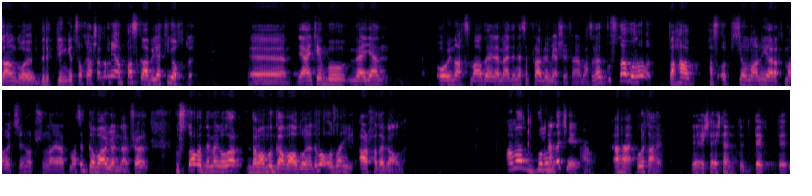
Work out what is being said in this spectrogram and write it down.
can qoyur, driblingi çox yaxşı adam, yəni pas qabiliyyəti yoxdur. E, yəni ki, bu müəyyən oyunu açmaqda eləmədə nəsə problem yaşayır Fenerbahçe və Gustavonu daha pas opsiyonlarını yaratmaq üçün, opsiyonları yaratmaq üçün qabağa göndərmişlər. Gustavo demək olar davamlı qabaqda oynadı və Ozan arxada qaldı. Amma bunun da ki, Ha. aha, buyur Tahir. İşte işte de, de,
